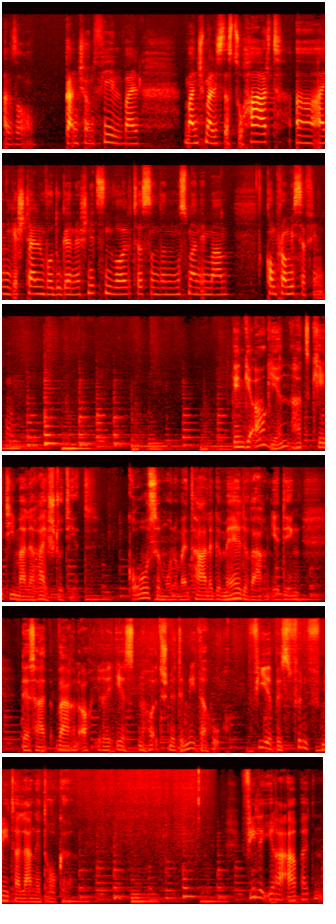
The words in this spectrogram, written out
also ganz schön viel, weil manchmal ist das zu hart, äh, einige Stellen, wo du gerne schnitzen wolltest und dann muss man immer Kompromisse finden. In Georgien hat Keti Malerei studiert. Große monumentale Gemälde waren ihr Ding. Deshalb waren auch ihre ersten Holzschnitte meterhoch. Vier bis fünf Meter lange Drucke. Viele ihrer Arbeiten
